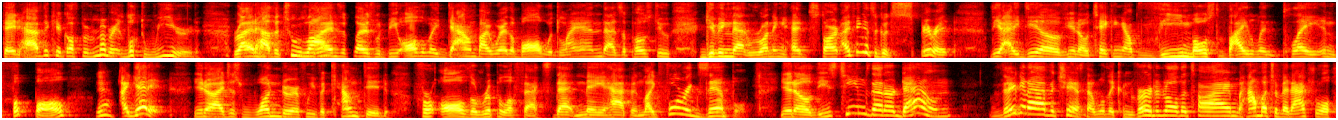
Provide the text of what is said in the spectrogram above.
They'd have the kickoff, but remember, it looked weird, right? How the two lines of players would be all the way down by where the ball would land, as opposed to giving that running head start. I think it's a good spirit, the idea of, you know, taking out the most violent play in football. Yeah. I get it. You know, I just wonder if we've accounted for all the ripple effects that may happen. Like, for example, you know, these teams that are down – they're going to have a chance. Now, will they convert it all the time? How much of an actual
